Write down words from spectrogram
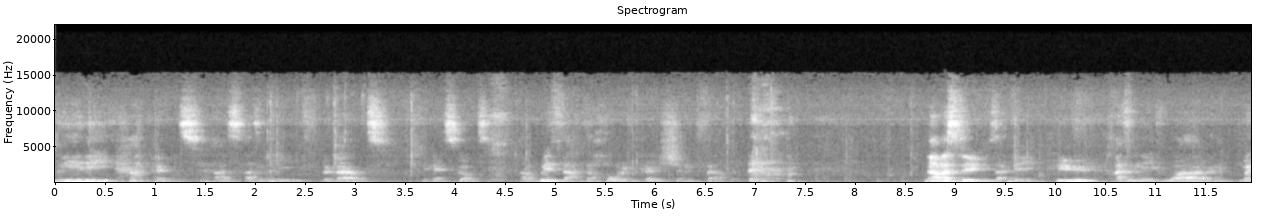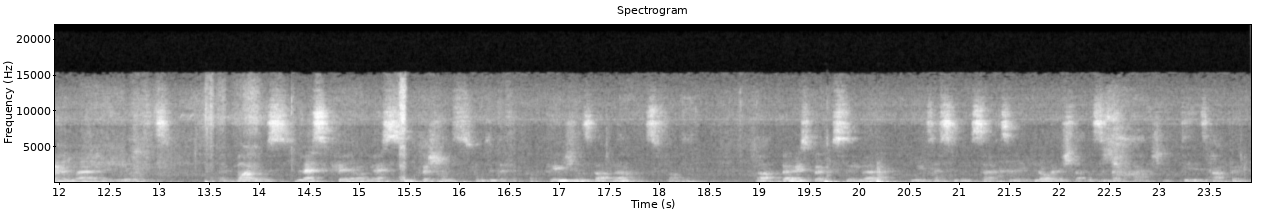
really happened as Adam and Eve rebelled against God, and with that, the whole of creation fell. Now, as to exactly who Adam and Eve were and when and where they lived, the Bible's less clear on this, and Christians come to different conclusions about that, that's fine. But various books in the New Testament certainly acknowledge that this event actually did happen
